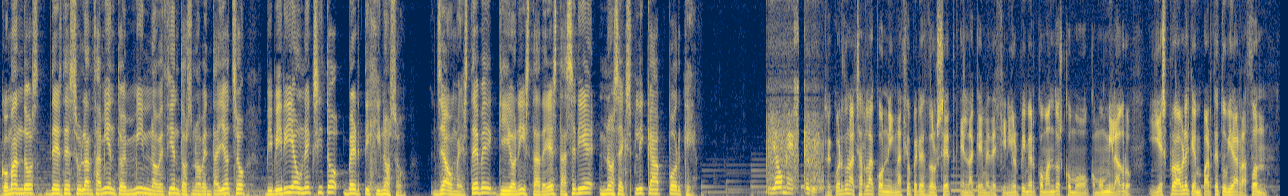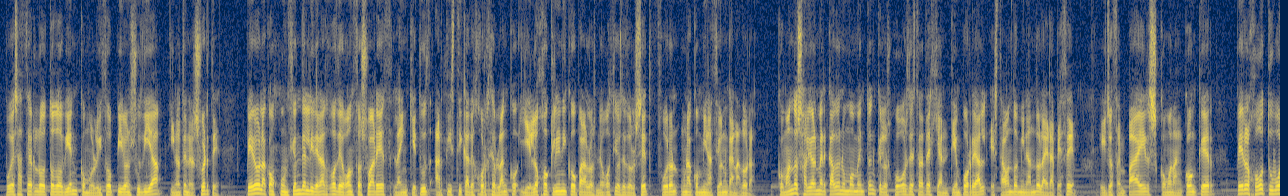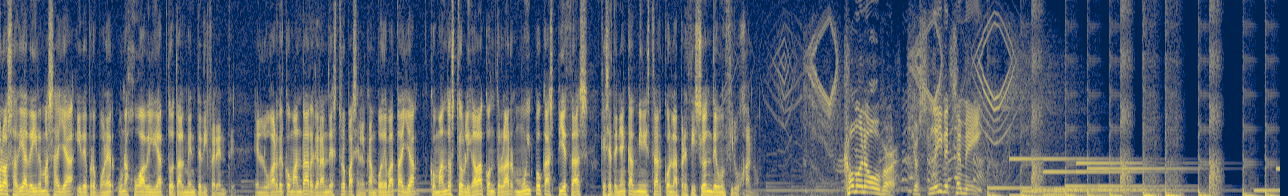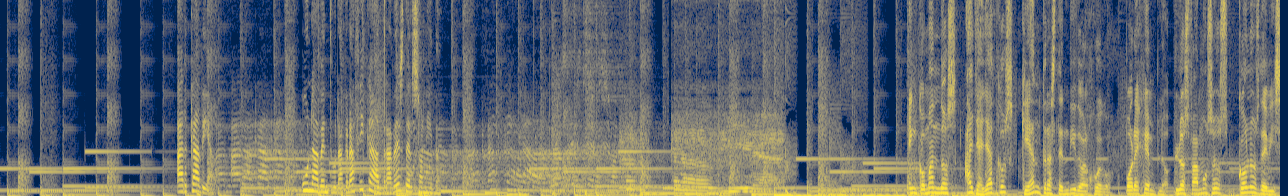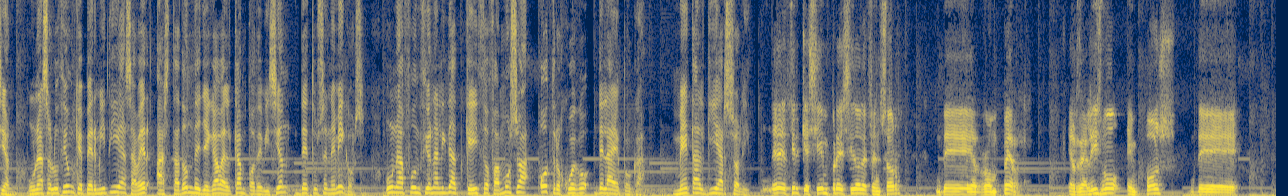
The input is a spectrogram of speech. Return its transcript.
Comandos, desde su lanzamiento en 1998, viviría un éxito vertiginoso. Jaume Esteve, guionista de esta serie, nos explica por qué. Recuerdo una charla con Ignacio Pérez Dolcet en la que me definió el primer Comandos como, como un milagro. Y es probable que en parte tuviera razón. Puedes hacerlo todo bien como lo hizo Piro en su día y no tener suerte. Pero la conjunción del liderazgo de Gonzo Suárez, la inquietud artística de Jorge Blanco y el ojo clínico para los negocios de Dolcet fueron una combinación ganadora. Comando salió al mercado en un momento en que los juegos de estrategia en tiempo real estaban dominando la era PC. Age of Empires, Command Conquer, pero el juego tuvo la osadía de ir más allá y de proponer una jugabilidad totalmente diferente. En lugar de comandar grandes tropas en el campo de batalla, Comandos te obligaba a controlar muy pocas piezas que se tenían que administrar con la precisión de un cirujano. Come on over. Just leave it to me. Arcadia. Una aventura gráfica a través del sonido. En comandos hay hallazgos que han trascendido al juego. Por ejemplo, los famosos conos de visión, una solución que permitía saber hasta dónde llegaba el campo de visión de tus enemigos. Una funcionalidad que hizo famosa otro juego de la época, Metal Gear Solid. He de decir que siempre he sido defensor de romper el realismo en pos de,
